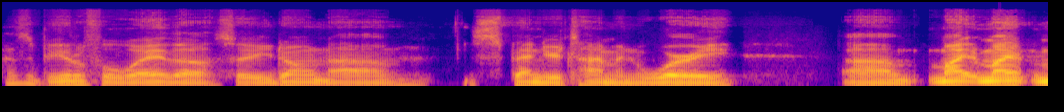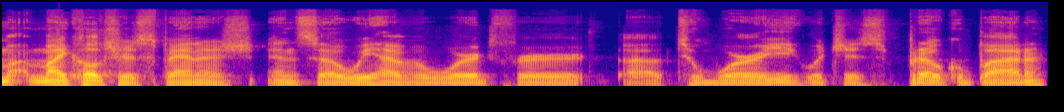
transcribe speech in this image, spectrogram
That's a beautiful way, though. So you don't um, spend your time in worry. Um, my, my my culture is Spanish, and so we have a word for uh, to worry, which is preocupar,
